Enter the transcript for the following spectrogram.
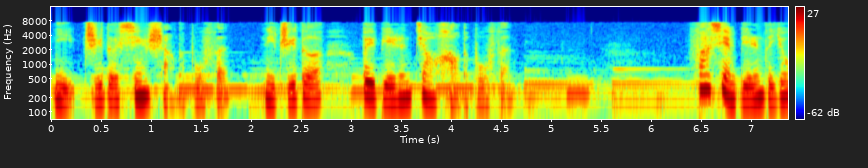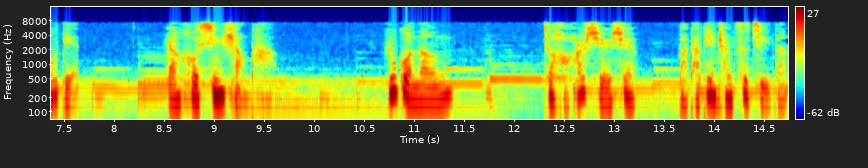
你值得欣赏的部分，你值得为别人叫好的部分。发现别人的优点，然后欣赏他。如果能，就好好学学，把它变成自己的。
